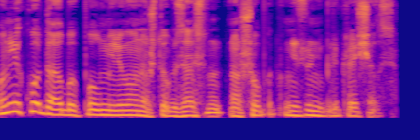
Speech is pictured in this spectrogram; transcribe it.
Он легко дал бы полмиллиона, чтобы заснуть, но шепот внизу не прекращался.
